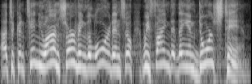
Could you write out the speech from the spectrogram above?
uh, to continue on serving the Lord. And so we find that they endorsed him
